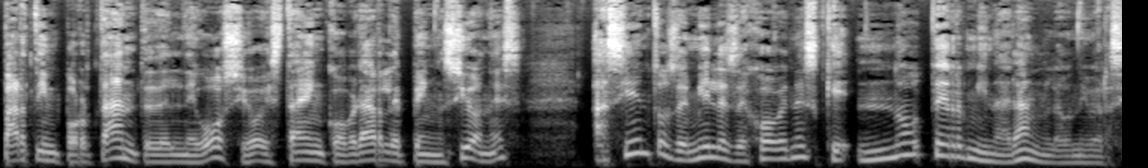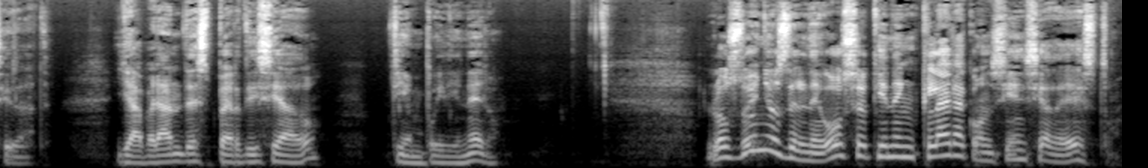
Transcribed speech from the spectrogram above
Parte importante del negocio está en cobrarle pensiones a cientos de miles de jóvenes que no terminarán la universidad y habrán desperdiciado tiempo y dinero. Los dueños del negocio tienen clara conciencia de esto,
